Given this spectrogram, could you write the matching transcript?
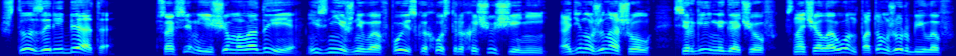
Что за ребята? Совсем еще молодые, из Нижнего, в поисках острых ощущений. Один уже нашел, Сергей Мигачев. Сначала он, потом Журбилов.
